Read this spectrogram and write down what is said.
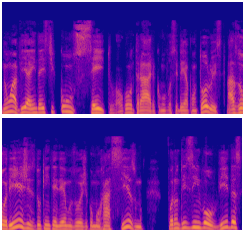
não havia ainda este conceito. Ao contrário, como você bem apontou, Luiz, as origens do que entendemos hoje como racismo foram desenvolvidas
